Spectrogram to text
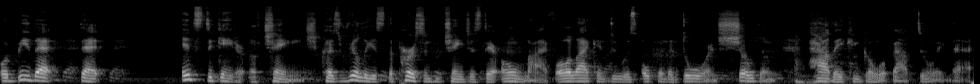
or be that that instigator of change because really it's the person who changes their own life. All I can do is open a door and show them how they can go about doing that.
